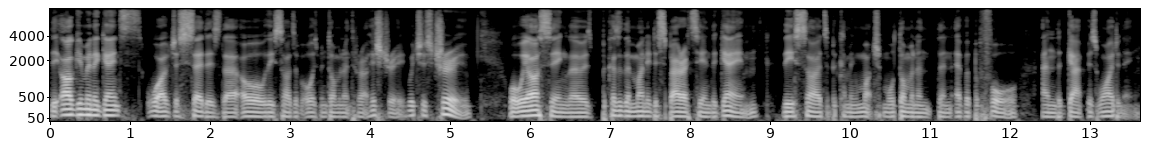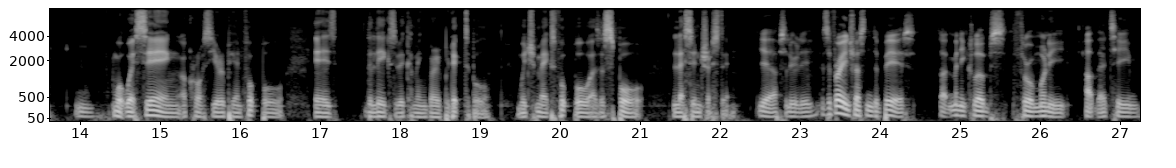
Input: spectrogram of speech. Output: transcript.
The argument against what I've just said is that, oh, these sides have always been dominant throughout history, which is true. What we are seeing, though, is because of the money disparity in the game, these sides are becoming much more dominant than ever before, and the gap is widening Mm. What we're seeing across European football is the leagues are becoming very predictable, which makes football as a sport less interesting. Yeah, absolutely. It's a very interesting debate. Like many clubs throw money at their team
